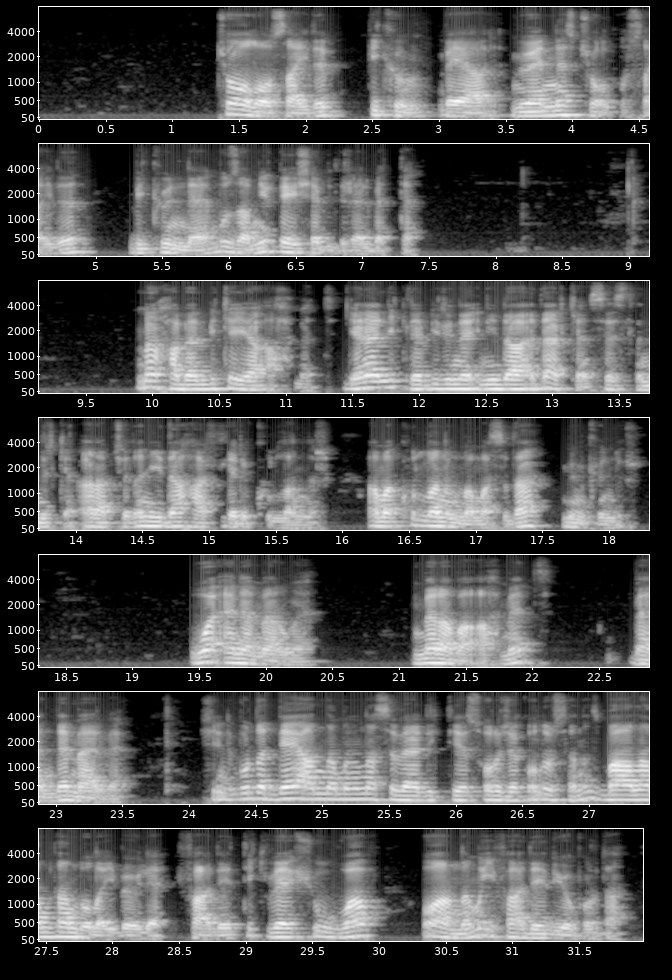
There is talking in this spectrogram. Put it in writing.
Çoğul olsaydı biküm veya müennes çoğul olsaydı bikünne bu zamir değişebilir elbette. Merhaben bike ya Ahmet. Genellikle birine nida ederken, seslenirken Arapçada nida harfleri kullanılır. Ama kullanılmaması da mümkündür. Ve ene Merve. Merhaba Ahmet. Ben de Merve. Şimdi burada D anlamını nasıl verdik diye soracak olursanız bağlamdan dolayı böyle ifade ettik ve şu vav o anlamı ifade ediyor burada.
